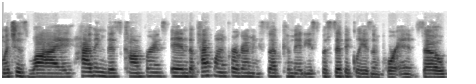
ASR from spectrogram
which is why having this conference in the pipeline programming subcommittee specifically is important. So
